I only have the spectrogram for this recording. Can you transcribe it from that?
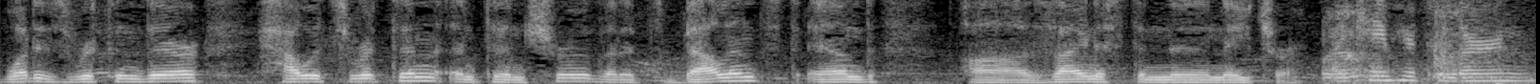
what is written there, how it's written, and to ensure that it's balanced and uh, Zionist in uh, nature. I came here to learn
